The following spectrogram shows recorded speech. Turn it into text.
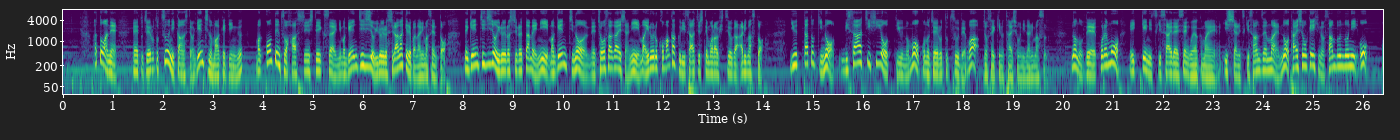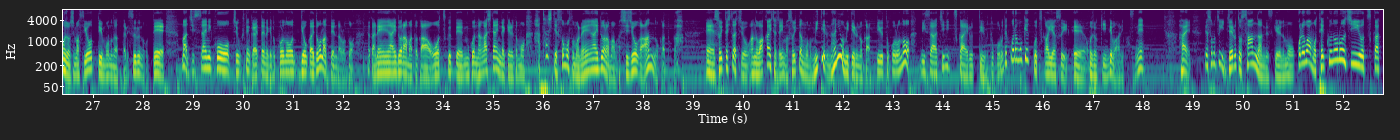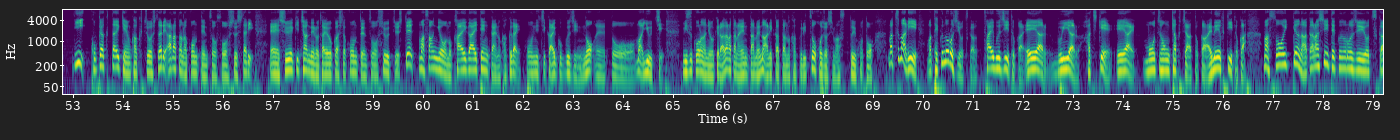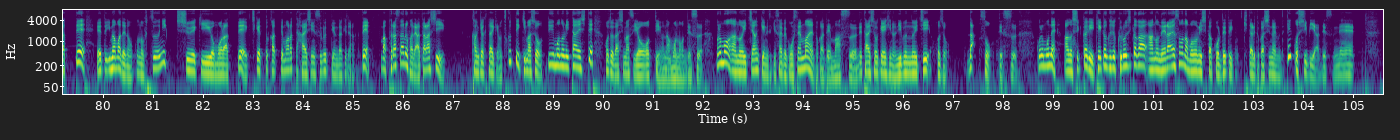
あとはね、えっ、ー、と、ジェロト2に関しては現地のマーケティング、まあ、コンテンツを発信していく際に、まあ、現地事情いろいろ知らなければなりませんと。で、現地事情いろいろ知るために、まあ、現地のね、調査会社に、まあ、いろいろ細かくリサーチしてもらう必要がありますと。言った時のリサーチ費用っていうのも、この J ロット2では助成金の対象になります。なので、これも1件につき最大1500万円、1社につき3000万円の対象経費の3分の2を補助しますよっていうものだったりするので、まあ実際にこう、中国展開やりたいんだけど、この業界どうなってんだろうと。なんか恋愛ドラマとかを作って向こうに流したいんだけれども、果たしてそもそも恋愛ドラマは市場があんのかとか、えー、そういった人たちを、あの若い人たちは今そういったものを見てる、何を見てるのかっていうところのリサーチに使えるっていうところで、これも結構使いやすい、えー、補助金ではありますね。はい。で、その次、0と3なんですけれども、これはもうテクノロジーを使ってて、い顧客体験を拡張したり、新たなコンテンツを創出したり、えー、収益チャンネルを多様化したコンテンツを集中して、まあ、産業の海外展開の拡大、訪日外国人の、えっ、ー、と、まあ、誘致、ウィズコロナにおける新たなエンタメのあり方の確率を補助しますということ。まあ、つまり、まあ、テクノロジーを使う。5G とか AR、VR、8K、AI、モーションキャプチャーとか NFT とか、まあ、そういったような新しいテクノロジーを使って、えっ、ー、と、今までのこの普通に収益をもらって、チケット買ってもらって配信するっていうだけじゃなくて、まあ、プラスアルファで新しい観客体験を作っていきましょうっていうものに対して補助出しますよっていうようなものです。これもあの1案件につき最大5000万円とか出ます。で、対象経費の2分の1補助だそうです。これもね、あの、しっかり計画上黒字化が、あの、狙えそうなものにしかこれ出てきたりとかしないので、結構シビアですね。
